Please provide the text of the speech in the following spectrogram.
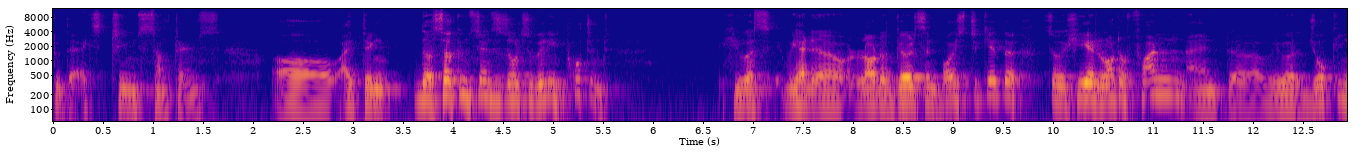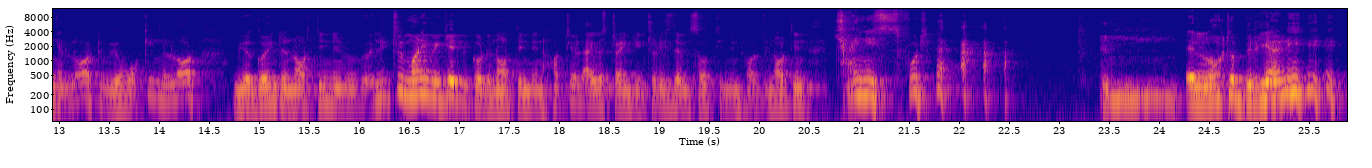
to the extremes sometimes. Uh, I think the circumstances is also very important. He was, we had a lot of girls and boys together, so he had a lot of fun and uh, we were joking a lot, we were walking a lot we were going to North Indian, little money we get, we go to North Indian hotel. I was trying to introduce them South Indian hotel, North Indian, Chinese food. a lot of biryani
